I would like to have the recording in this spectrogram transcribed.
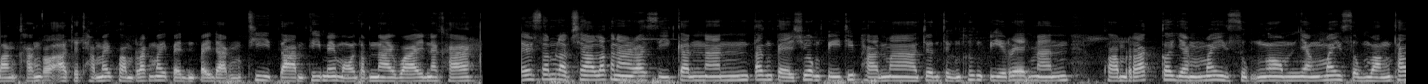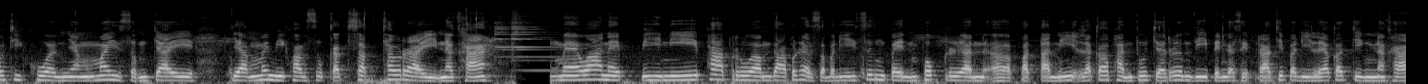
บางครั้งก็อาจจะทำให้ความรักไม่เป็นไปดังที่ตามที่แม่หมอทำนายไว้นะคะ และสำหรับชาวลัคนาราศีกันนั้น ตั้งแต่ช่วงปีที่ผ่านมาจนถึงครึ่งปีแรกนั้น ความรักก็ยังไม่สุขงอม ยังไม่สมหวังเท่าที่ควรยังไม่สมใจ ยังไม่มีความสุขกัดสักเท่าไหร่นะคะแม้ว่าในปีนี้ภาพรวมดาวพฤหัสบดีซึ่งเป็นภพเรือนออปัตตานิ และก็พันธุจะเริ่มดีเป็นเกษตราธิบดีแล้วก็จริงนะคะ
